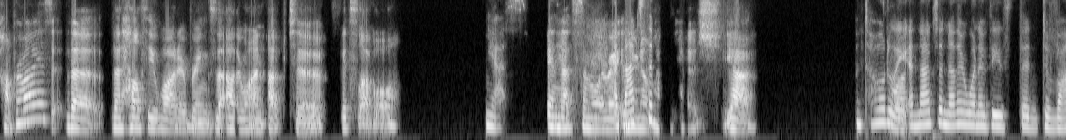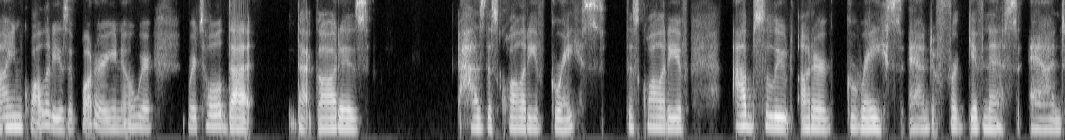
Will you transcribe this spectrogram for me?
compromise. The the healthy water mm-hmm. brings the other one up to its level. Yes and yeah. that's similar right? And, and that's the yeah. Totally. And that's another one of these the divine qualities of water you know we're we're told that that god is has this quality of grace this quality of absolute utter grace and forgiveness and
